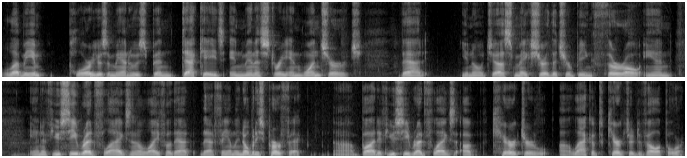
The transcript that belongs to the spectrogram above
let me implore you as a man who's been decades in ministry in one church that you know, just make sure that you're being thorough in. And if you see red flags in the life of that that family, nobody's perfect, uh, but if you see red flags of character, uh, lack of character develop, or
